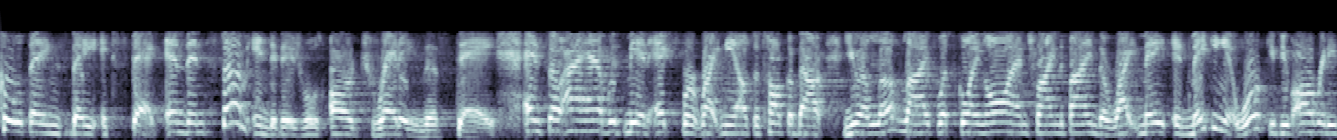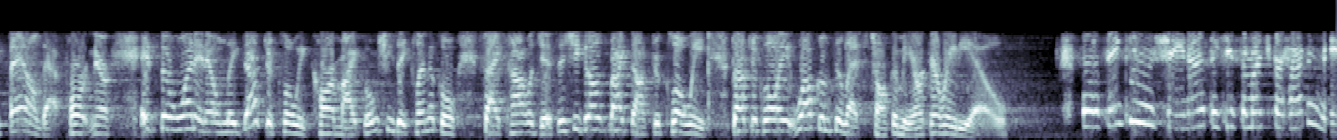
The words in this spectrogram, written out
cool things they expect. And then some individuals are dreading this day. And so I have with me an expert right now to talk about your love life what's going on, trying to find the right mate, and making it work if you've already found that partner. It's the one and only Dr. Chloe Carmichael. She's a clinical psychologist, and she goes by Dr. Chloe. Dr. Chloe, welcome to Let's Talk America Radio. Well, thank you, Shana. Thank you so much for having me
